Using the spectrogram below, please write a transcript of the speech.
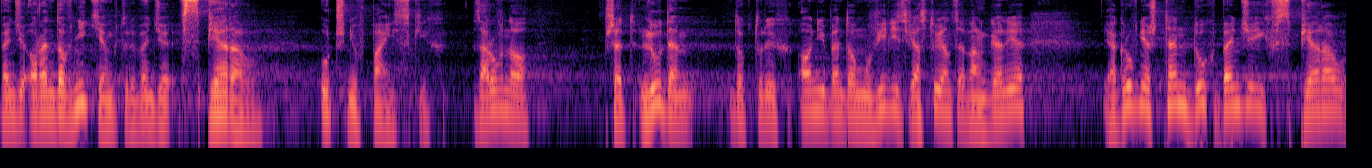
Będzie orędownikiem, który będzie wspierał uczniów pańskich, zarówno przed ludem, do których oni będą mówili, zwiastując Ewangelię, jak również ten duch będzie ich wspierał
